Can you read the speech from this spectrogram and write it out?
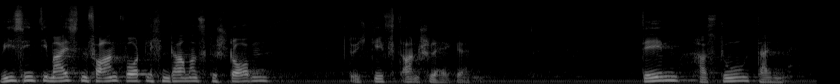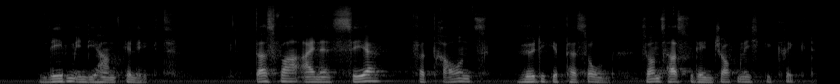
Wie sind die meisten Verantwortlichen damals gestorben? Durch Giftanschläge. Dem hast du dein Leben in die Hand gelegt. Das war eine sehr vertrauenswürdige Person. Sonst hast du den Job nicht gekriegt.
